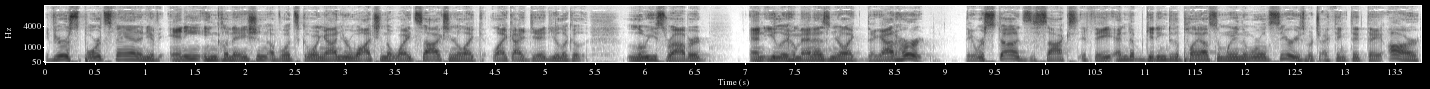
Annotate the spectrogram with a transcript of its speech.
If you're a sports fan and you have any inclination of what's going on, you're watching the White Sox and you're like, like I did, you look at Luis Robert and Eloy Jimenez and you're like, they got hurt. They were studs. The Sox, if they end up getting to the playoffs and winning the World Series, which I think that they are,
